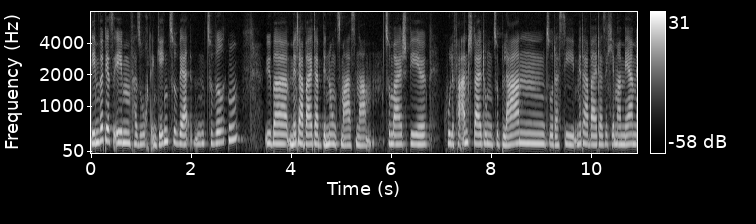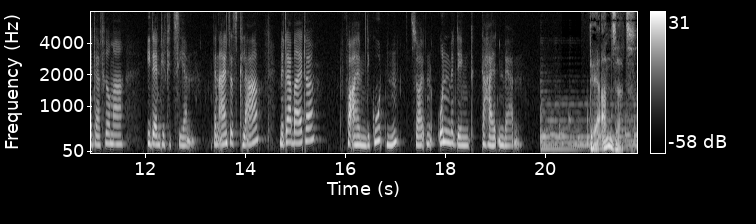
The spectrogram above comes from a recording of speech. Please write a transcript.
Dem wird jetzt eben versucht entgegenzuwirken über Mitarbeiterbindungsmaßnahmen, zum Beispiel coole Veranstaltungen zu planen, sodass die Mitarbeiter sich immer mehr mit der Firma identifizieren. Denn eins ist klar, Mitarbeiter vor allem die guten, sollten unbedingt gehalten werden. Der Ansatz.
